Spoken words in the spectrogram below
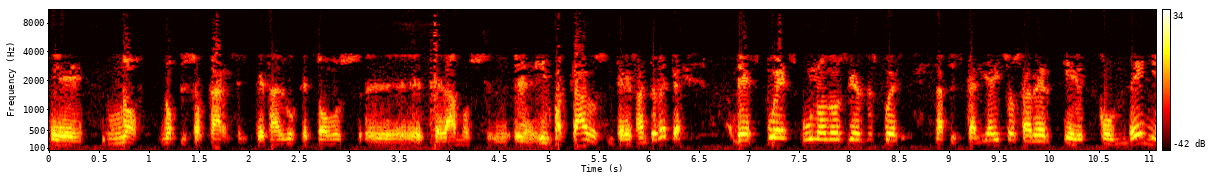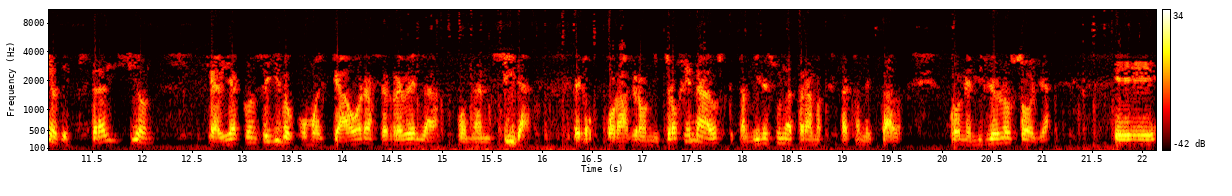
eh, no, no pisó cárcel, que es algo que todos eh, quedamos eh, impactados interesantemente. Después, uno o dos días después, la Fiscalía hizo saber que el convenio de extradición que había conseguido, como el que ahora se revela con Ansira, pero por agronitrogenados, que también es una trama que está conectada con Emilio Lozoya, eh,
